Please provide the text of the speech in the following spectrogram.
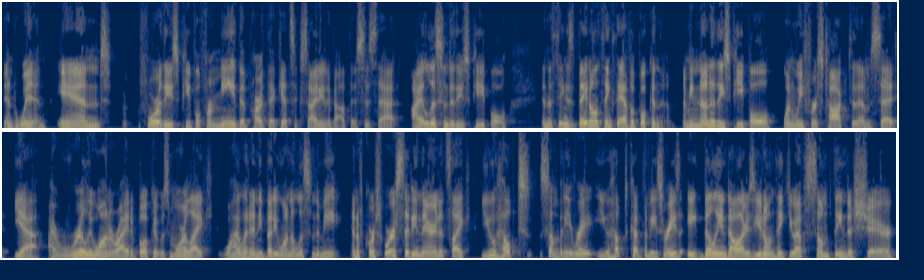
and win. And for these people, for me, the part that gets exciting about this is that I listen to these people And the thing is, they don't think they have a book in them. I mean, none of these people, when we first talked to them, said, Yeah, I really want to write a book. It was more like, Why would anybody want to listen to me? And of course, we're sitting there and it's like, You helped somebody raise, you helped companies raise $8 billion. You don't think you have something to share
